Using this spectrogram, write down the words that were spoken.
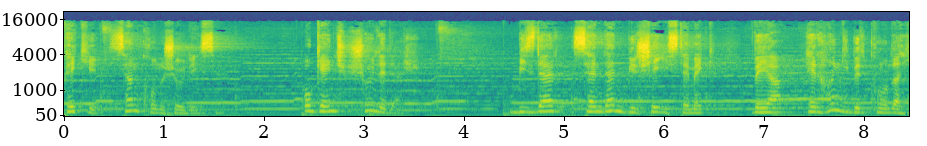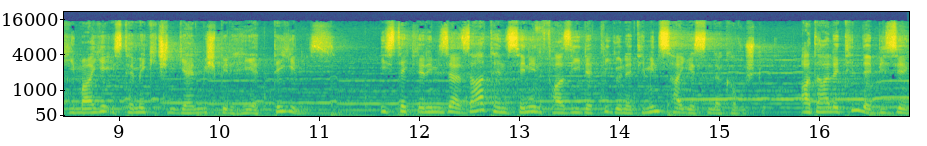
peki sen konuş öyleyse. O genç şöyle der. Bizler senden bir şey istemek veya herhangi bir konuda himaye istemek için gelmiş bir heyet değiliz. İsteklerimize zaten senin faziletli yönetimin sayesinde kavuştuk. Adaletin de bizi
